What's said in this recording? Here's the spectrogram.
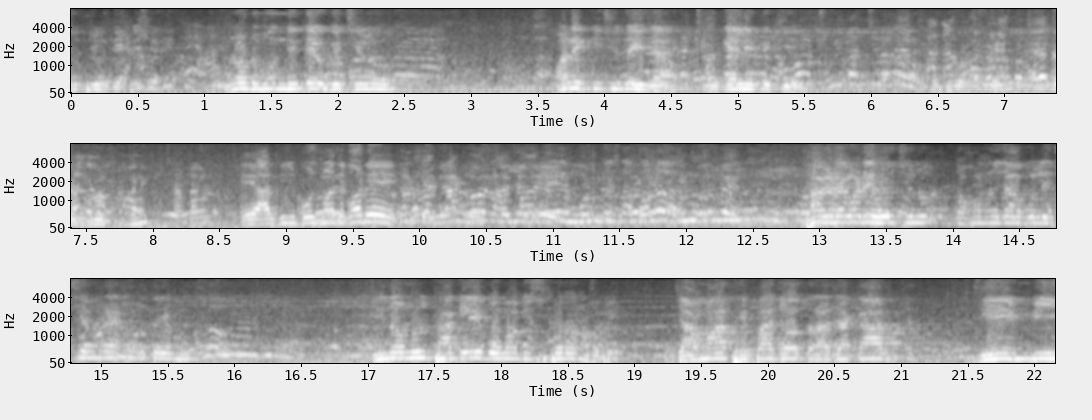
সুপ্রিম কোর্টে নোটবন্দিতেও গেছিল। অনেক কিছুতেই যায়। গ্যালিতে কি এই আর কিছু প্রশ্ন করে ঝগড়াগড়ে হয়েছিল, তখনও যা বলেছি আমরা এখনও তাই বলছি। তৃণমূল থাকলে বোমা বিস্ফোরণ হবে। জামাত, হেফাজত, রাজাকার JMB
